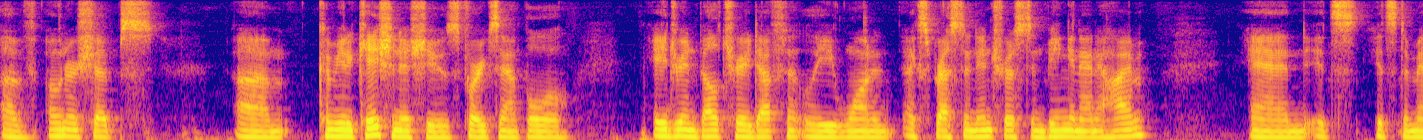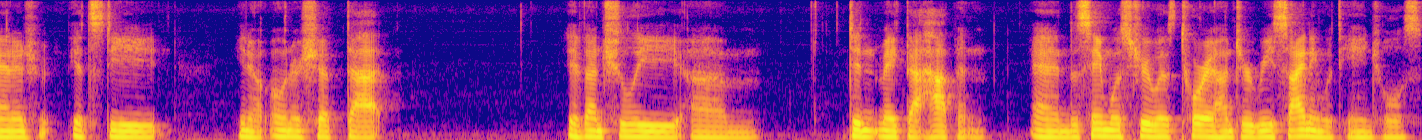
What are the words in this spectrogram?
of ownership's um, communication issues. For example, Adrian Beltre definitely wanted expressed an interest in being in Anaheim, and it's it's the management, it's the you know ownership that eventually um, didn't make that happen. And the same was true with Torii Hunter re-signing with the Angels.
